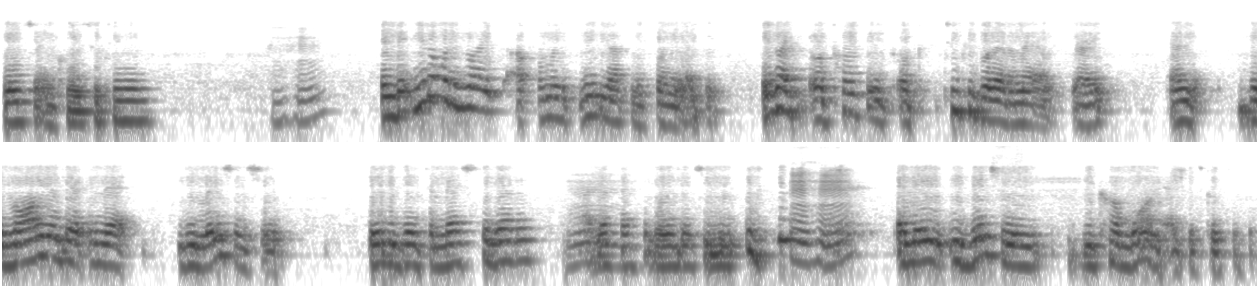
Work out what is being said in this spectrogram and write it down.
closer and closer to him. Mm-hmm. And then, you know what it's like? I mean, maybe I can explain it like this. It's like a person, or two people that are married, right? And the longer they're in that relationship, they begin to mesh together. Mm. I guess that's the word that you use. mm-hmm. And they eventually become one, as the scripture says.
